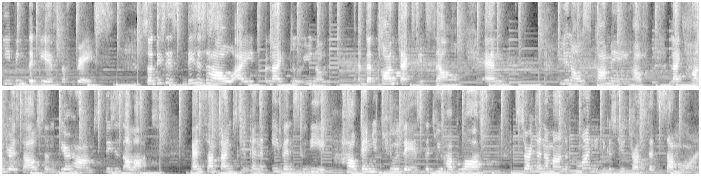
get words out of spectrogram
giving the gift of grace. So this is this is how i like to you know the context itself and you know scamming of like 100000 dirhams this is a lot. And sometimes you cannot even sleep. How can you chew this that you have lost certain amount of money because you trusted someone?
